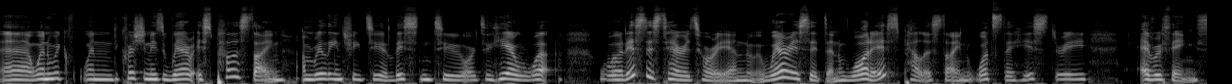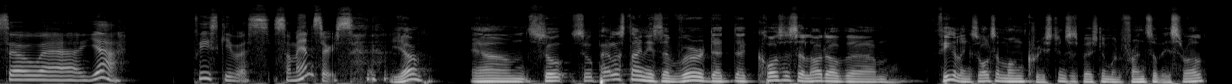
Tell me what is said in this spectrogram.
uh, when we when the question is where is Palestine, I'm really intrigued to listen to or to hear what what is this territory and where is it and what is Palestine? What's the history? Everything. So uh, yeah, please give us some answers. yeah. Um, so so Palestine is a word that that causes a lot of um, feelings also among Christians, especially among friends of Israel.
